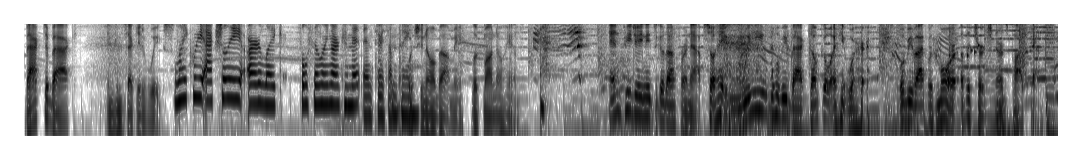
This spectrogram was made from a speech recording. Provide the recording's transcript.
back to back in consecutive weeks. like we actually are like fulfilling our commitments or something. What you know about me? Look, ma, no hands. And PJ needs to go down for a nap. So, hey, we will be back. Don't go anywhere. We'll be back with more of the Church Nerds podcast.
